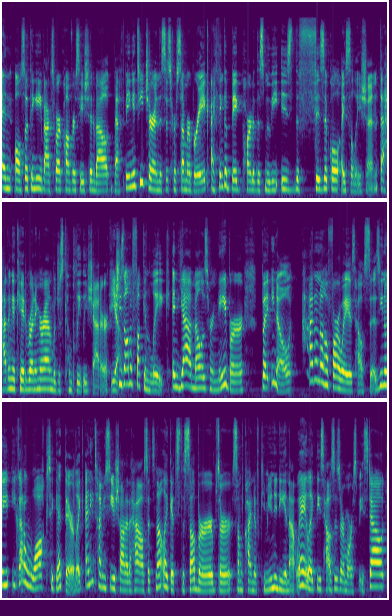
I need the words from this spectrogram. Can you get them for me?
and also thinking back to our conversation about Beth being a teacher and this is her summer break, I think a big part of this movie is the physical isolation that having a kid running around would just completely shatter. Yeah. She's on a fucking lake. And yeah, Mel is her neighbor, but you know, I don't know how far away his house is. You know, you, you got to walk to get there. Like anytime you see a shot of the house, it's not like it's the suburbs or some kind of community in that way. Like these houses are more spaced out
